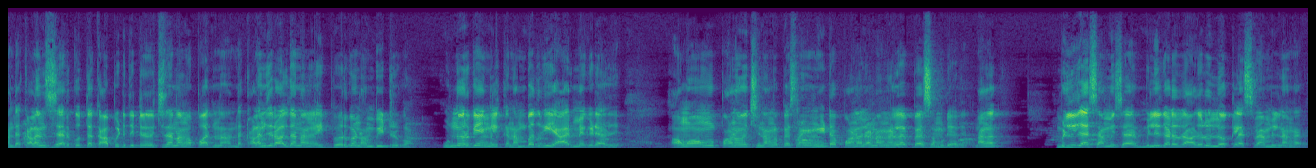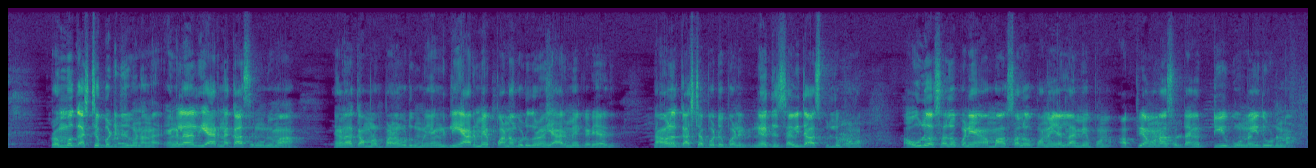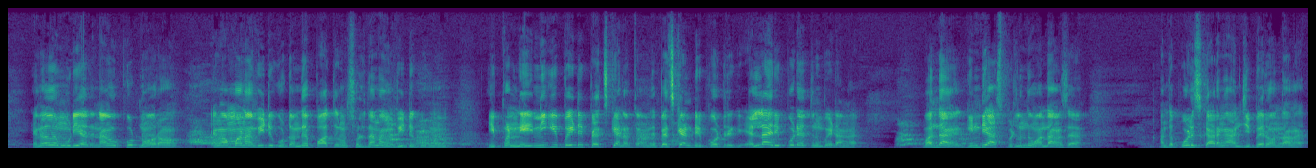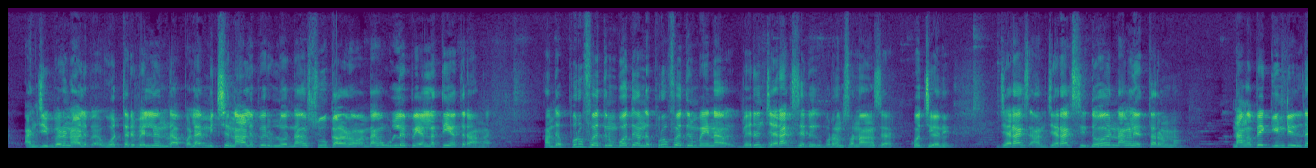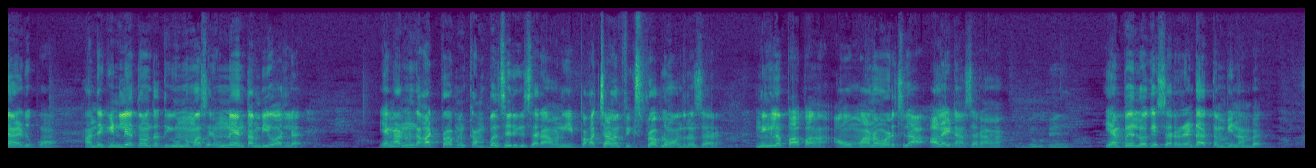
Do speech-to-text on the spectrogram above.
அந்த கலைஞர் சார் குத்த காப்பீட்டு திட்டத்தை வச்சு தான் நாங்கள் பார்த்தோம் அந்த கலைஞரால் தான் நாங்கள் இப்போ வரைக்கும் நம்பிட்டு இருக்கோம். இன்னும் வரைக்கும் எங்களுக்கு நம்பதுக்கு யாருமே கிடையாது. அவங்க அவங்க பணம் வச்சு நாங்கள் பேசுகிறோம் எங்ககிட்ட பணம் இல்லை நாங்கள் எல்லாம் பேச முடியாது. நாங்கள் middle class family sir middle class அதோட லோ கிளாஸ் ஃபேமிலி நாங்கள் ரொம்ப கஷ்டப்பட்டுட்டு இருக்கோம் நாங்கள் எங்களால் யாருன்னா காசு இருக்க முடியுமா? எங்களால் கம்ம பணம் கொடுக்க முடியும். எங்கள்கிட்ட யாருமே பணம் கொடுக்குறோம் யாருமே கிடையாது. நாங்களும் கஷ்டப்பட்டு பண்ணிட்டு நேற்று சவிதா ஹாஸ்பிட்டலுக்கு போனோம். அவ்வளோ செலவு பண்ணி எங்கள் அம்மா செலவு பண்ணோம் எல்லாமே பண்ணோம். அப்பயும் அவங்க என்ன சொல்லிட்டாங்க டியூப் ஒன்றும் இது விடணும் எங்களால் முடியாது. நாங்கள் கூட்டின்னு வரோம். எங்கள் அம்மா நான் வீட்டுக்கு கூட்டு வந்தே பார்த்துக்கணும்னு சொல்லி தான் நாங்கள் வீட்டுக்கு கூட்டணும் இப்போ இன்றைக்கி போயிட்டு பெட் எடுத்தோம். அந்த பெட் ரிப்போர்ட் இருக்குது எல்லா ரிப்போர்ட்டும் எடுத்துன்னு போயிட்டாங்க. வந்தாங்க. கிண்டி ஹாஸ்பிட்டலேருந்து வந்தாங்க சார் அந்த போலீஸ்காரங்க அஞ்சு பேர் வந்தாங்க. அஞ்சு பேர் நாலு பேர். ஒருத்தர் வெளில இருந்தாப்பல மிச்சம் நாலு பேர் உள்ளே வந்தாங்க. ஷூ கலரும் வந்தாங்க. உள்ளே போய் எல்லாத்தையும் ஏற்றுறாங்க அந்த ப்ரூஃப் எடுத்துன்னு போது அந்த ப்ரூஃப் எடுத்துன்னு போய் நான் வெறும் ஜெராக்ஸ் எடுக்க போகிறோன்னு சொன்னாங்க சார் கோச்சிக்காது ஜெராக்ஸ் அந்த ஜெராக்ஸ் இதோ நாங்களே எடுத்துறணும். நாங்கள் போய் கிண்டியில் தான் எடுப்போம். அந்த கிண்டில் எடுத்து வந்ததுக்கு இன்னுமா சார் இன்னும் என் தம்பி வரல. எங்கள் அண்ணனுக்கு ஹார்ட் ப்ராப்ளம் கம்பல்சரி இருக்குது சார் அவனுக்கு இப்போ அச்சாலும் ஃபிக்ஸ் ப்ராப்ளம் வந்துடும் சார் நீங்களே பார்ப்பாங்க அவன் மன உடச்சில ஆளாயிட்டான் சார் அவன். என் பேர் லோகேஷ் சார் ரெண்டாவது தம்பி நம்ம.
